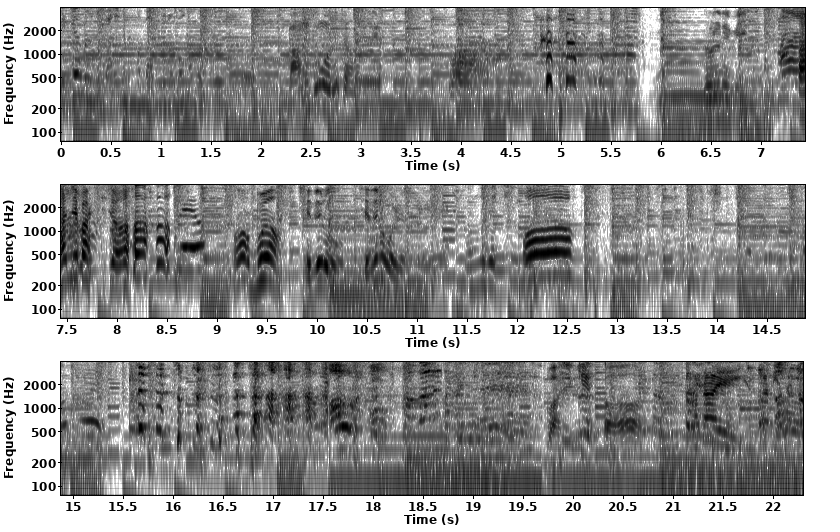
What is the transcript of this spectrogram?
얘기하면서 맛있는 거 만들어 먹으면 망둥어를 잡았네요. 와. 놀림이. 한입 하시죠. 그래요? 어 뭐야? 제대로 제대로 걸렸네. 오늘의 수익. 어. 맛있겠다. 바다의 인삼이잖아.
